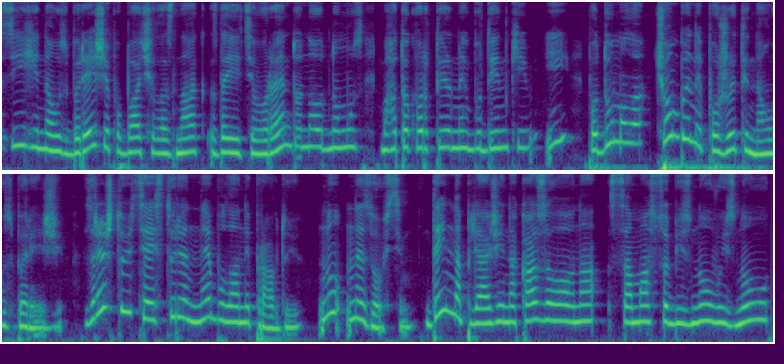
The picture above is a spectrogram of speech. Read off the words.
з Зігі на узбережжя, побачила знак, здається, в оренду на одному з багатоквартирних будинків, і подумала, чом би не пожити на узбережжі. Зрештою, ця історія не була неправдою. Ну, не зовсім. День на пляжі наказувала вона сама собі знову і знову,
